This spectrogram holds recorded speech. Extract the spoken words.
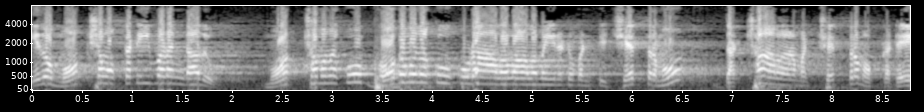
ఏదో మోక్షం ఒక్కటి ఇవ్వడం కాదు. మోక్షమునకు భోగమునకు కూడా అలవాలమైనటువంటి క్షేత్రము దక్షారామ క్షేత్రం ఒక్కటే.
